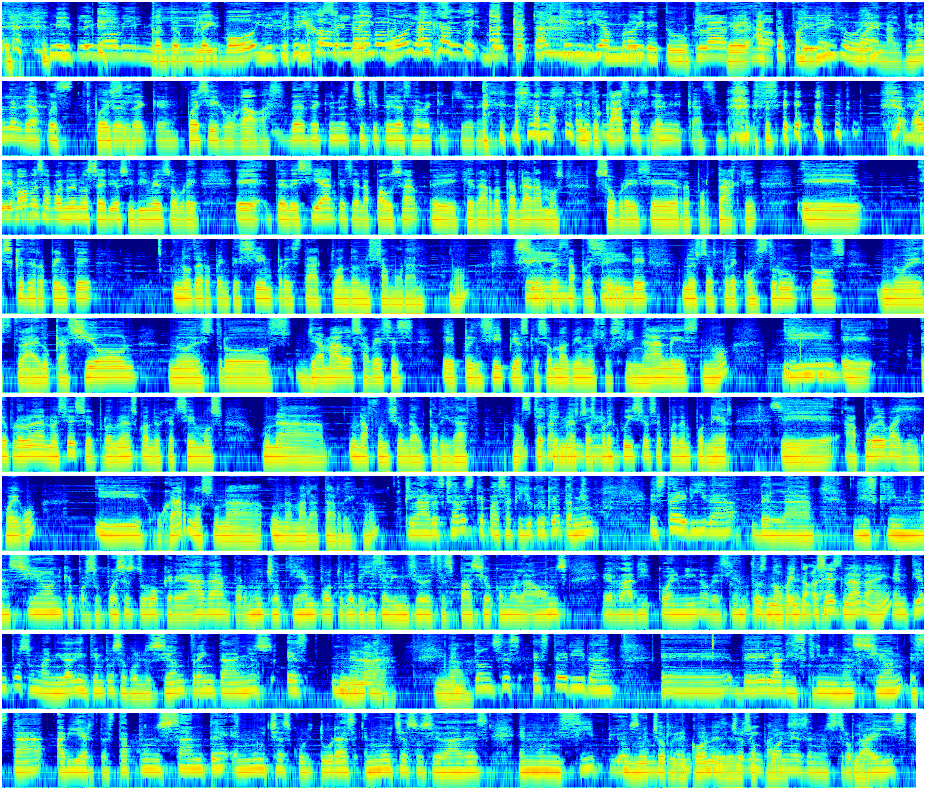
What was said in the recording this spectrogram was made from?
mi Playmobil, Con tu Playboy. Mi Playmobil Dijo su Playboy, fíjate, ¿qué tal? ¿Qué diría mm, Freud de tu eh, acto fallido? Eh? Bueno, al final del día, pues, pues desde que... Pues sí, jugabas. Desde que uno es chiquito ya sabe qué quiere. en tu caso, sí. En mi caso. sí. Oye, vamos a ponernos serios y dime sobre, eh, te decía antes de la pausa, eh, Gerardo, que habláramos sobre ese reportaje. Eh, es que de repente, no de repente, siempre está actuando nuestra moral, ¿no? Siempre está presente nuestros preconstructos, nuestra educación, nuestros llamados a veces principios que son más bien nuestros finales, ¿no? Y el problema no es eso, el problema es cuando ejercemos una, una función de autoridad, ¿no? Porque nuestros prejuicios se pueden poner eh, a prueba y en juego y jugarnos una, una mala tarde, ¿no? Claro, es que sabes qué pasa, que yo creo que también esta herida de la discriminación que por supuesto estuvo creada por mucho tiempo, tú lo dijiste al inicio de este espacio, como la OMS erradicó en 1990. o sea, es nada, ¿eh? En tiempos humanidad y en tiempos evolución, 30 años es nada. nada. Entonces, esta herida eh, de la discriminación está abierta, está punzante en muchas culturas, en muchas sociedades, en municipios, en muchos rincones, en, muchos de, rincones de nuestro país.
